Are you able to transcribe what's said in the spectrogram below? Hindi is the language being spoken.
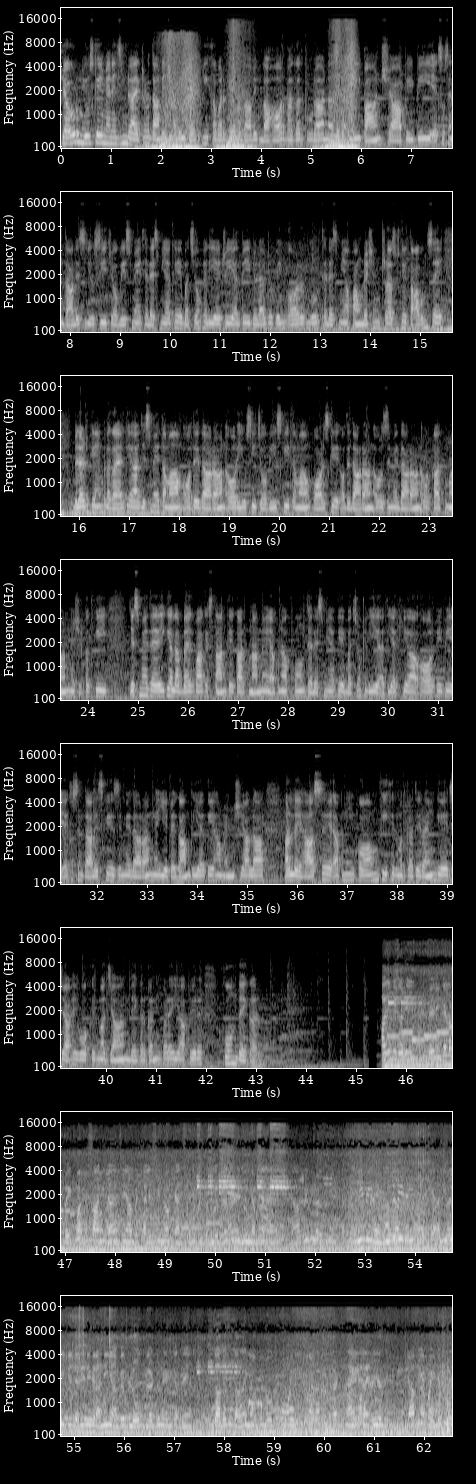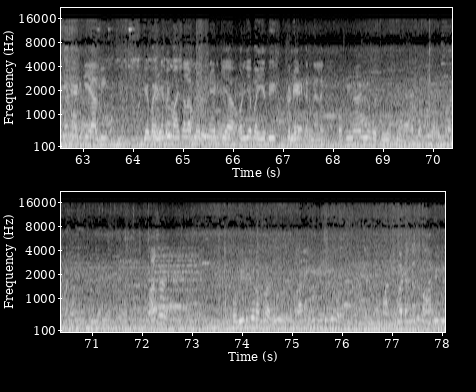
शौर न्यूज़ के मैनेजिंग डायरेक्टर दानिश अली जट की खबर के मुताबिक लाहौर, भगतपुरा नस्ट अली, पान, शाह पी पी एक सौ सैंतालीस यू सी चौबीस में थेलेसमिया के बच्चों के लिए T L P blood wing और नूर थेलेसमिया फाउंडेशन ट्रस्ट के ताउन से ब्लड कैंप लगाया गया, जिसमें तमाम अहदेदारान और यू सी चौबीस की तमाम वार्ड्स के अहदेदारान और ज़िम्मेदारान और कारकुनान ने शिरकत की, जिसमें तहरीक लब्बैक पाकिस्तान के कारकुनान ने अपना खून थेलेसमिया के बच्चों के लिए अतिया किया और पी पी एक सौ सैंतालीस के ज़िम्मेदारान ने यह पैगाम दिया कि हम इन हर लिहाज से अपनी कौम की खिदमत करते रहेंगे, चाहे वो खिदमत जान देकर करनी पड़े या फिर खून देकर। तहरीक पाकिस्तान की से यहाँ पे और कैंसर के बच्चों के यहाँ पे अली भाई के ज़रिए निगरानी यहाँ पे लोग ब्लड डोनेट कर रहे हैं। ज़्यादा से ज़्यादा यहाँ पे लोग ब्लड डोनेट कर रहे हैं। यहाँ पे भाई ने ब्लड डोनेट किया अभी। ये भाई ने भी माशाल्लाह ब्लड डोनेट किया और ये भाई भी डोनेट करने लगे। वीडियो तो वहाँ वीडियो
